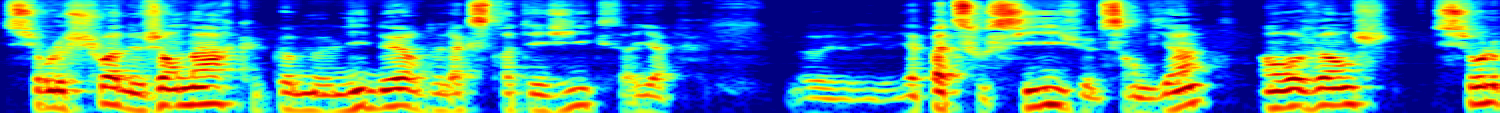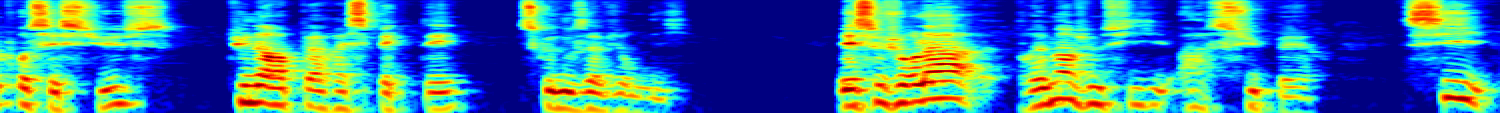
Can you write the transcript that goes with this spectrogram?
sur le choix de Jean-Marc comme leader de l'axe stratégique, ça, il y a, euh, y a pas de souci, je le sens bien. En revanche, sur le processus, tu n'auras pas respecté ce que nous avions dit. Et ce jour-là, vraiment, je me suis dit ah super. Si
